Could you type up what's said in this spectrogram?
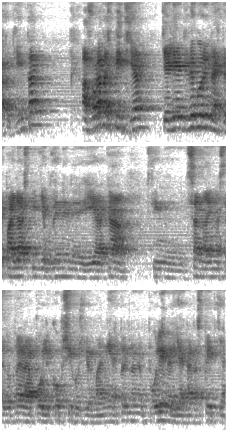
αυτοκίνητα. Αφορά τα σπίτια και λέει ότι δεν μπορεί να έχετε παλιά σπίτια που δεν είναι ενεργειακά, σαν να είμαστε εδώ πέρα πολικό ψύχο Γερμανίας. Πρέπει να είναι πολύ ενεργειακά τα σπίτια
